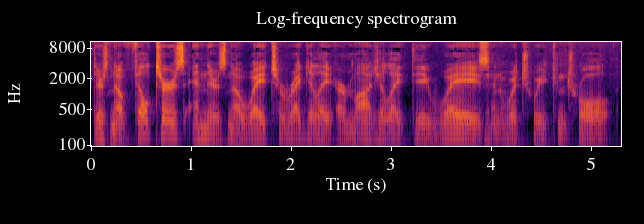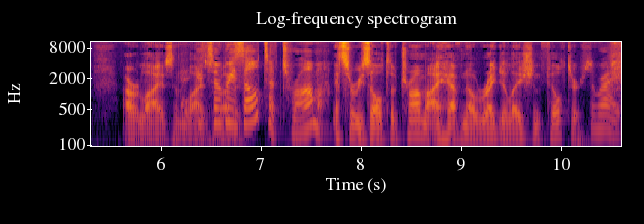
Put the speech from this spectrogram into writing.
There's no filters and there's no way to regulate or modulate the ways in which we control our lives and the lives It's a of others. result of trauma. It's a result of trauma. I have no regulation filters. Right.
